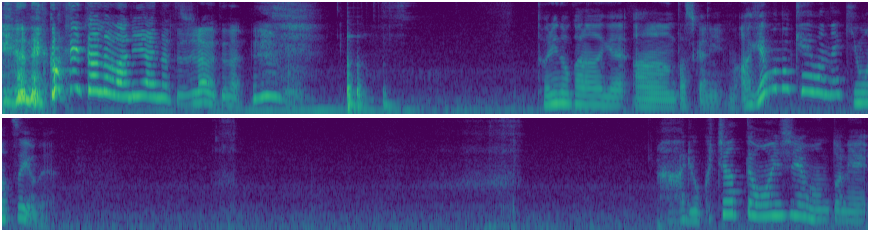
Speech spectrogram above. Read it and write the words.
いや猫舌の割合なんて調べてない。鶏の唐揚げ。あー確かに、まあ、揚げ物系はね基本熱いよねあ緑茶って美味しい本当に。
